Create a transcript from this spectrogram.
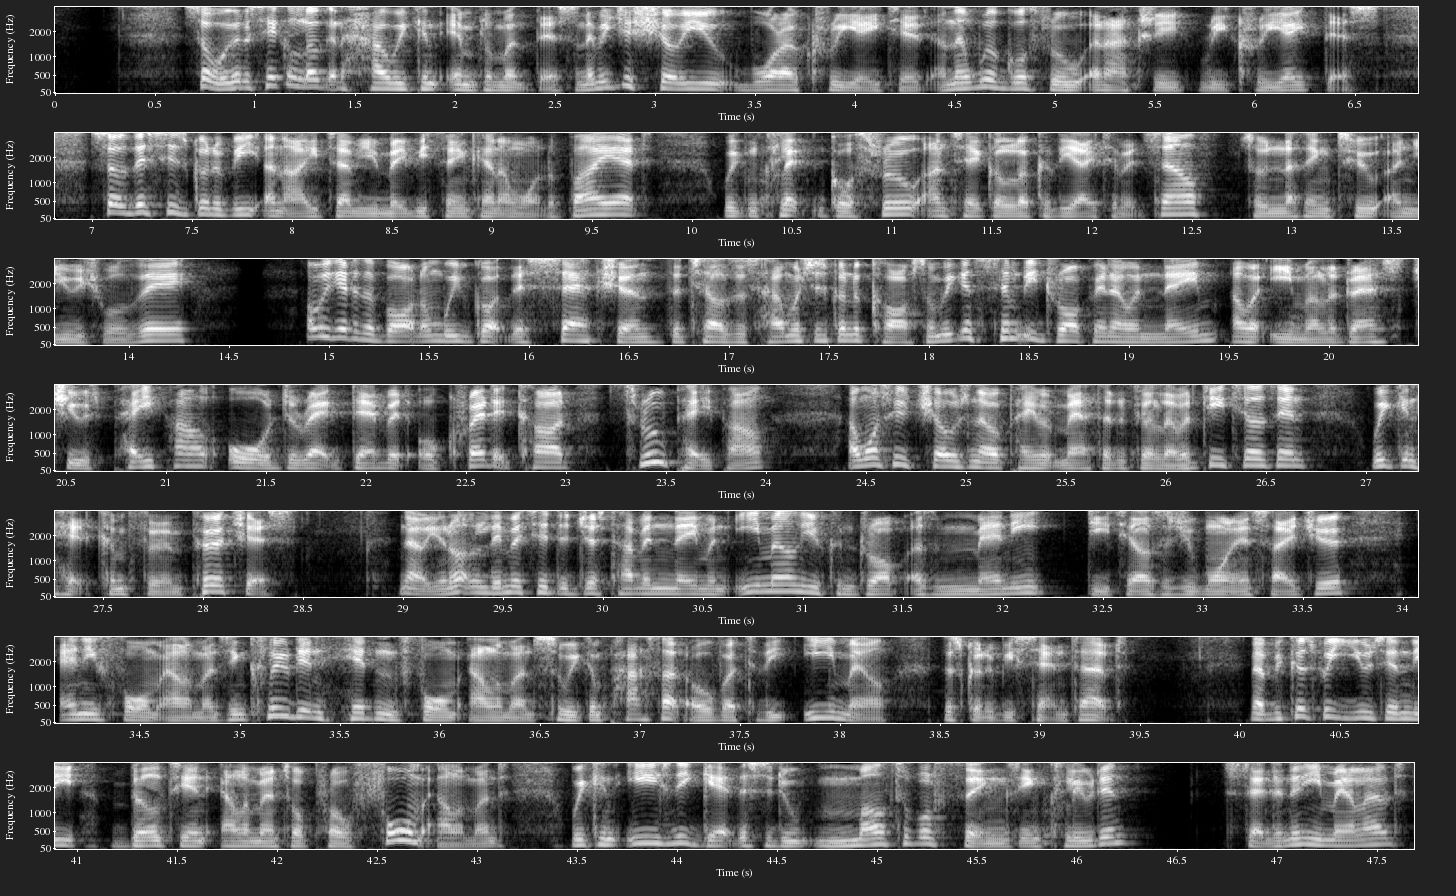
So we're going to take a look at how we can implement this. And let me just show you what I've created and then we'll go through and actually recreate this. So this is going to be an item you may be thinking I want to buy it. We can click go through and take a look at the item itself. So nothing too unusual there. We get to the bottom, we've got this section that tells us how much it's going to cost, and we can simply drop in our name, our email address, choose PayPal or direct debit or credit card through PayPal. And once we've chosen our payment method and filled our details in, we can hit confirm purchase. Now, you're not limited to just having name and email. You can drop as many details as you want inside here, any form elements, including hidden form elements, so we can pass that over to the email that's going to be sent out. Now, because we're using the built-in Elementor Pro form element, we can easily get this to do multiple things, including sending an email out,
